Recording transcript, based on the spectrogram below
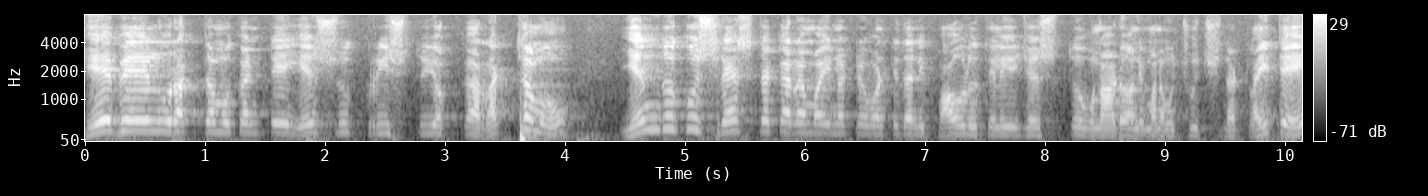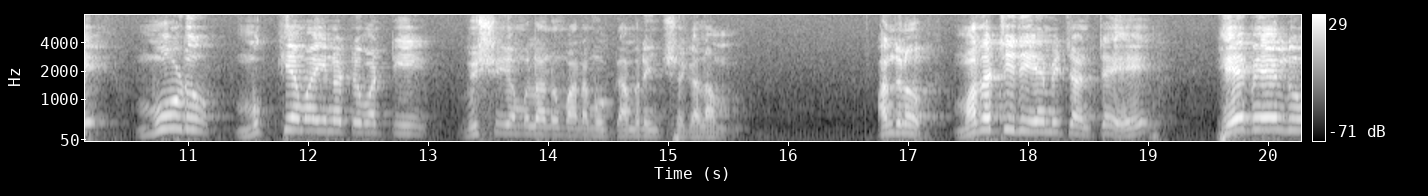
హేబేలు రక్తము కంటే యేసుక్రీస్తు యొక్క రక్తము ఎందుకు శ్రేష్టకరమైనటువంటిదని పావులు తెలియజేస్తూ ఉన్నాడు అని మనము చూసినట్లయితే మూడు ముఖ్యమైనటువంటి విషయములను మనము గమనించగలం. అందులో మొదటిది ఏమిటంటే హేబేలు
